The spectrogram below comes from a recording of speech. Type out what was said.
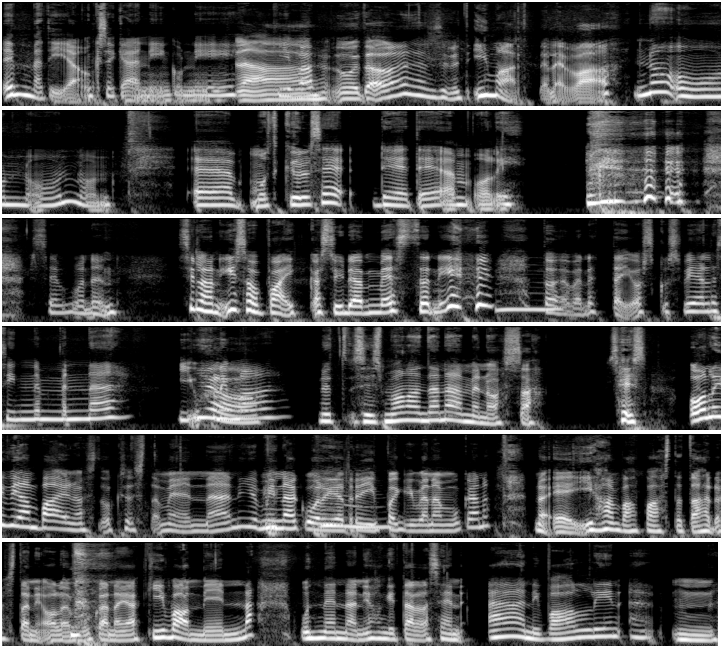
en mä tiedä, onko sekään niin, kuin niin kiva. Mutta onhan se nyt imartelevaa. No on, on, on. Mutta kyllä se DTM oli semmoinen, sillä on iso paikka sydämessäni. Mm. Toivon, että joskus vielä sinne mennään juhlimaan. Nyt siis me ollaan tänään menossa, siis Olivian painostuksesta mennään ja minä kuulin riippakivenä mukana. No ei ihan vapaasta tahdostani ole mukana ja kiva mennä, mutta mennään johonkin tällaiseen äänivalliin. Äh, Mm,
